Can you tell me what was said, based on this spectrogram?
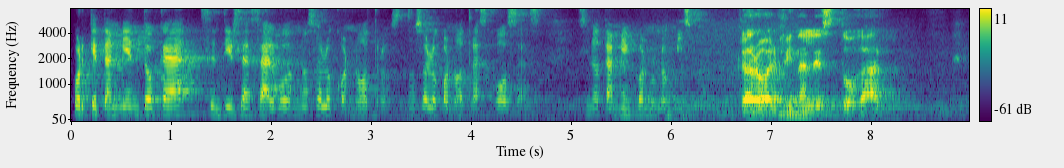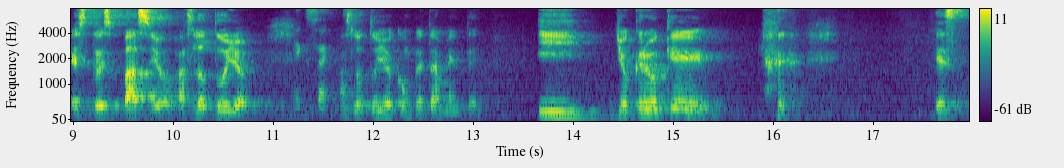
porque también toca sentirse a salvo no solo con otros, no solo con otras cosas, sino también con uno mismo. Claro, al final es tu hogar, es tu espacio, haz lo tuyo. Exacto. Haz lo tuyo completamente. Y yo creo que es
